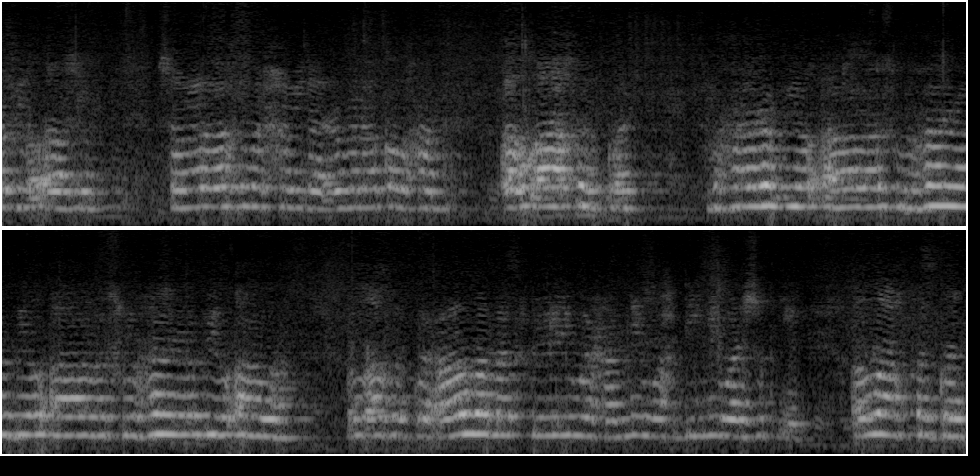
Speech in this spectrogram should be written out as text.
ربي العظيم سمع الله لمن حمده ربنا لك الحمد الله أكبر سبحان ربي الأعلى سبحان ربي الأعلى سبحان ربي الأعلى الله أكبر. اللهم اغفر لي وارحمني واهدني وارزقني. الله أكبر.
